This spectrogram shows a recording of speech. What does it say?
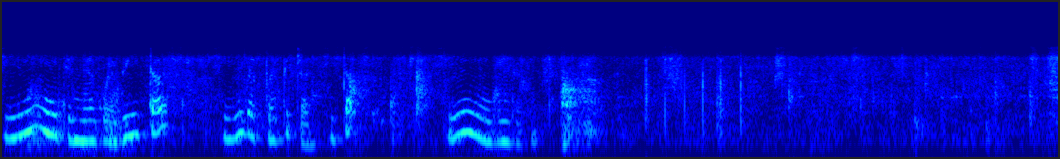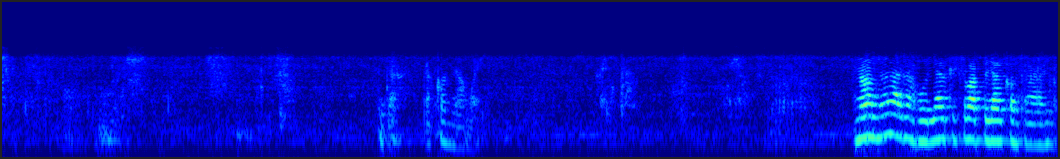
Sí, tener huevitos. Sí, después pichoncito. Sí, lindo. Mira, está con agua ahí. Ahí está. No, no la hagas volar que se va a pegar contra algo.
